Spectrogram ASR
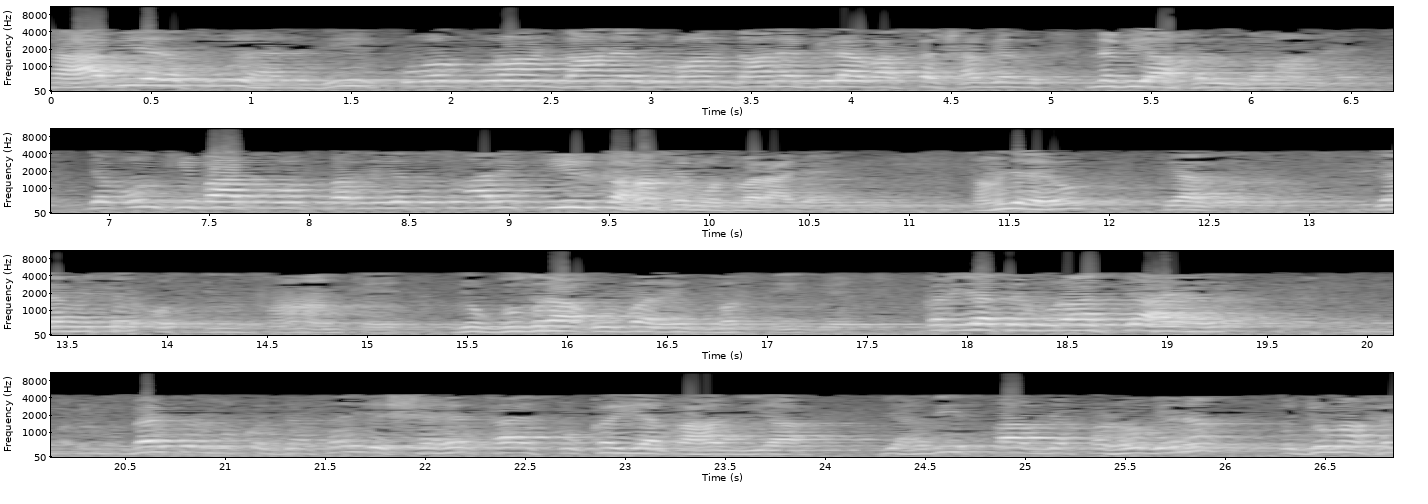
صحابی رسول ہے جی قرآن دان ہے، زبان دان ہے، بلا واسطہ شاگرد نبی آخر الزمان ہے۔ جب ان کی بات موتبر نہیں ہے تو تمہاری کیل کہاں سے موتبر آ جائے؟ گی سمجھ رہے ہو؟ کیا کرنا کیا مثل اس انسان کے جو گزرا اوپر ایک بستی کے کریا سے مراد کیا ہے؟ بیت المقدس ہے، یہ شہر تھا، اس کو کریا کہا گیا۔ یہ حدیث پاک جب پڑھو گے نا، تو جمعہ پھر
